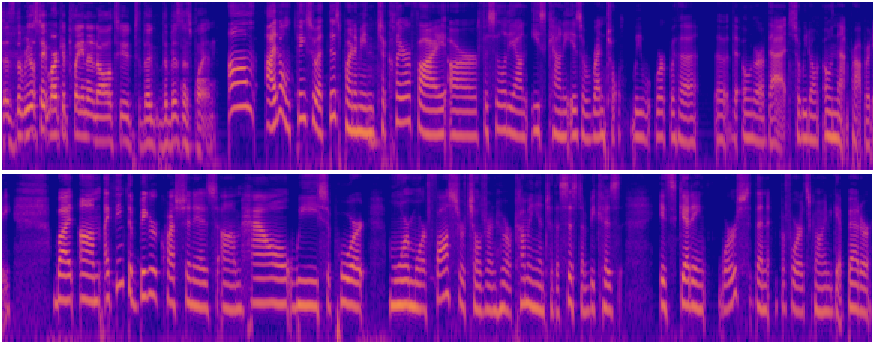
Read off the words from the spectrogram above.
does the real estate market play in at all to to the, the business plan? Um, I don't think so at this point. I mean, to clarify, our facility on East County is a rental. We work with a the, the owner of that, so we don't own that property. But um, I think the bigger question is um, how we support more and more foster children who are coming into the system because it's getting worse than before it's going to get better.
